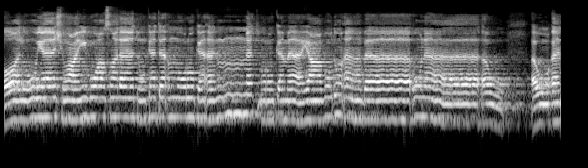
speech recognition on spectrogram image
قالوا يا شعيب وصلاتك تأمرك أن نترك ما يعبد آباؤنا أو, أو أن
